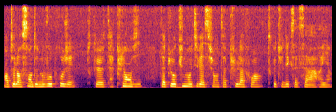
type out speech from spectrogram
en te lançant de nouveaux projets, parce que tu n'as plus envie, tu n'as plus aucune motivation, tu n'as plus la foi, parce que tu dis que ça sert à rien.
